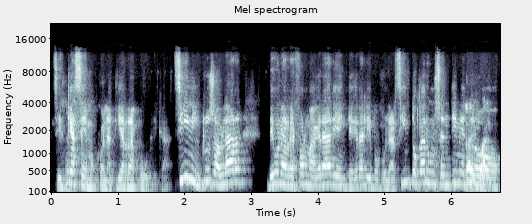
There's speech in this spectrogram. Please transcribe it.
Es decir, ¿qué hacemos con la tierra pública? Sin incluso hablar de una reforma agraria integral y popular, sin tocar un centímetro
